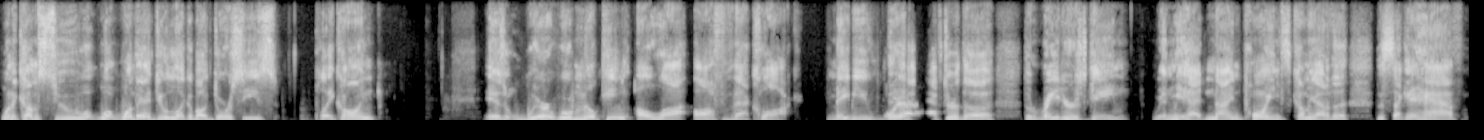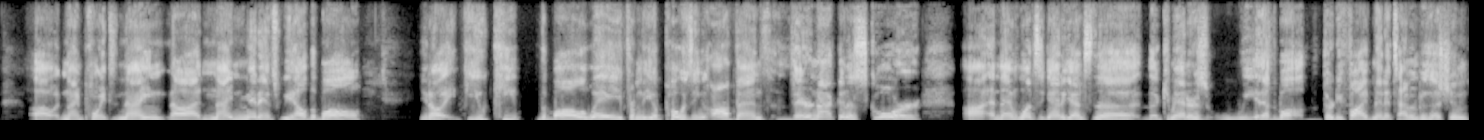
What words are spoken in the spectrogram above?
when it comes to what one thing I do like about Dorsey's play calling is we're we're milking a lot off of that clock. Maybe Oh, yeah. after the the Raiders game when we had nine points coming out of the the second half, uh, nine points, nine uh, nine minutes, we held the ball. You know, if you keep the ball away from the opposing offense, they're not going to score. Uh, and then once again against the the Commanders, we had the ball 35 minute time of possession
